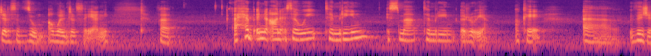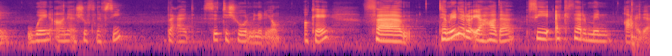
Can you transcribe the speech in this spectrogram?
جلسة Zoom أول جلسة يعني. فأحب إن أنا أسوي تمرين اسمه تمرين الرؤية. okay? vision آه وين أنا أشوف نفسي بعد ست شهور من اليوم. okay? فتمرين الرؤية هذا في أكثر من قاعدة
